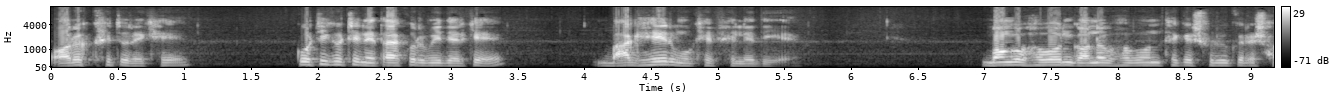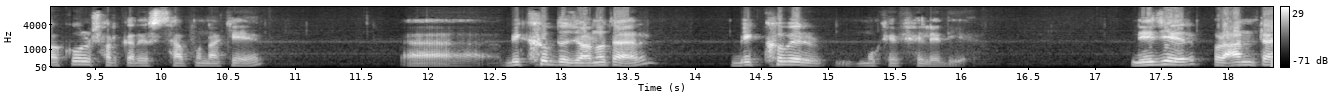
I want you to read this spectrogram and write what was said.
অরক্ষিত রেখে কোটি কোটি নেতাকর্মীদেরকে বাঘের মুখে ফেলে দিয়ে বঙ্গভবন, গণভবন থেকে শুরু করে সকল সরকারের স্থাপনাকে বিক্ষুব্ধ জনতার বিক্ষোভের মুখে ফেলে দিয়ে, নিজের প্রাণটা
